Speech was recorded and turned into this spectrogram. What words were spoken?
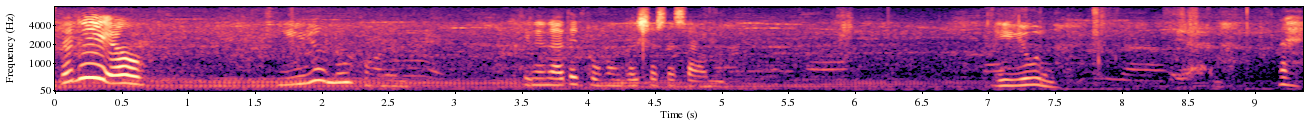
Dali, oh. Yun, oh. Tingnan natin kung hanggang siya sasama. Ayun. Ayan. Ay.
